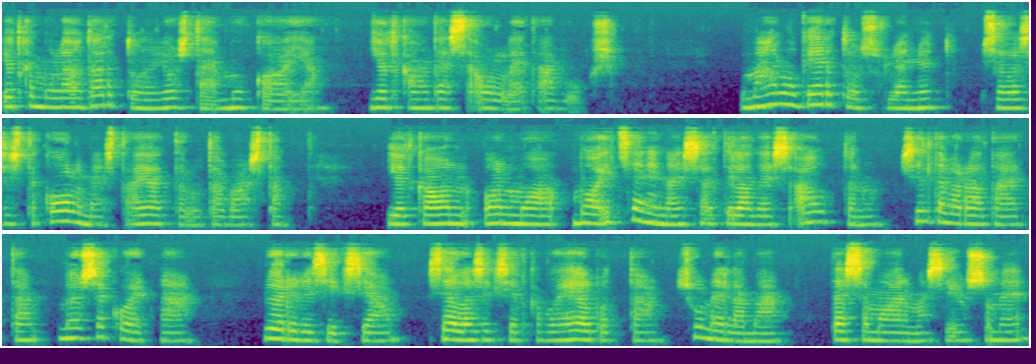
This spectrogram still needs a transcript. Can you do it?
jotka mulle on tarttunut jostain mukaan ja jotka on tässä olleet avuksi. Ja mä haluan kertoa sulle nyt sellaisista kolmesta ajattelutavasta, jotka on, on mua, mua itseni näissä tilanteissa auttanut siltä varalta, että myös sä koet nämä hyödyllisiksi ja sellaisiksi, jotka voi helpottaa sun elämää tässä maailmassa, jossa me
